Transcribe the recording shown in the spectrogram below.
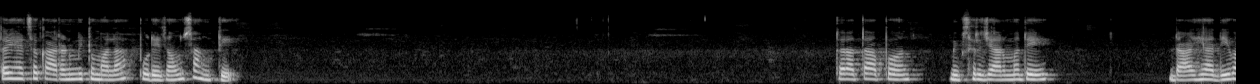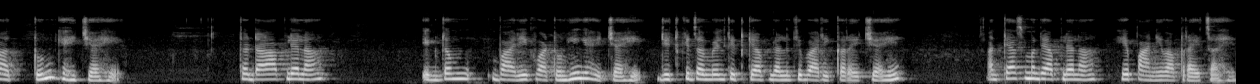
तर ह्याचं कारण मी तुम्हाला पुढे जाऊन सांगते. तर आता आपण मिक्सर जारमध्ये डाळ ही आधी वाटून घ्यायची आहे. तर डाळ आपल्याला एकदम बारीक वाटूनही घ्यायची आहे. जितकी जमेल तितकी आपल्याला ती बारीक करायची आहे. आणि त्याचमध्ये आपल्याला हे पाणी वापरायचं आहे.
